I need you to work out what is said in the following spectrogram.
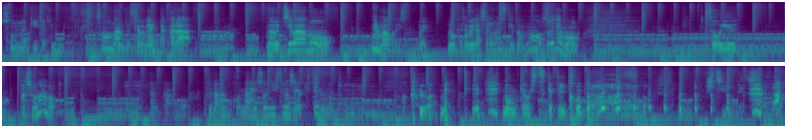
そんな気がする。そうなんですよね。だから、まあ、うちはもうねまあ農家さんもいらっしゃいますけどもそれでもそういう場所なのと。なんかこう普段こう内緒に人たちが来てるのとわかるわねってのんけをしつけていこうとああなるほど。必要です。あ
